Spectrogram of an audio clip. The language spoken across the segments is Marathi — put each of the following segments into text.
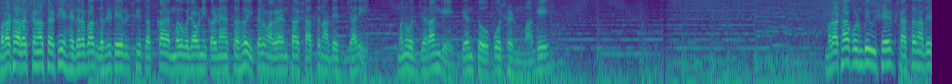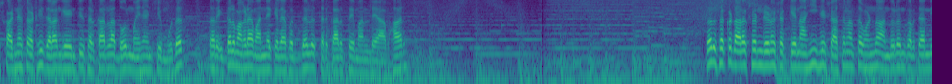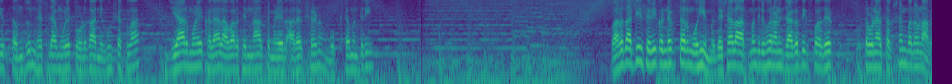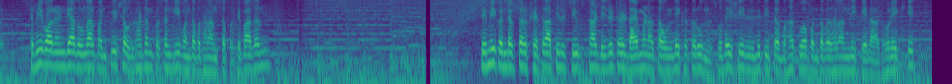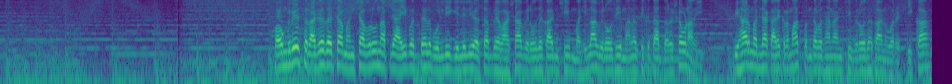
मराठा आरक्षणासाठी हैदराबाद गझेटेअरची तत्काळ अंमलबजावणी करण्यासह इतर मागण्यांचा शासन आदेश जारी. मनोज जरांगे यांचं उपोषण मागे. मराठा कुणबी विषयक शासन आदेश काढण्यासाठी जरांगे यांची सरकारला दोन महिन्यांची मुदत तर इतर मागण्या मान्य केल्याबद्दल सरकारचे मानले आभार. सरसकट आरक्षण देणं शक्य नाही हे शासनाचं म्हणणं आंदोलनकर्त्यांनी समजून घेतल्यामुळे तोडगा निघू शकला. जी आरमुळे खऱ्या लाभार्थींनाच मिळेल आरक्षण. मुख्यमंत्री भारताची सेमीकंडक्टर मोहीम देशाला आत्मनिर्भर आणि जागतिक स्पर्धेत उतरवण्यास सक्षम बनवणार. सेमिकॉन इंडिया दोन हजार पंचवीसच्या उद्घाटन प्रसंगी पंतप्रधानांचं प्रतिपादन सेमीकंडक्टर क्षेत्रातील चिप्स हा डिजिटल डायमंड असा उल्लेख करून स्वदेशी निर्मितीचं महत्त्व पंतप्रधानांनी केलं अधोरेखित. काँग्रेस राजदच्या मंचावरून आपल्या आईबद्दल बोलली गेलेली असभ्य भाषा विरोधकांची महिला विरोधी मानसिकता दर्शवणारी बिहारमधल्या कार्यक्रमात पंतप्रधानांची विरोधकांवर टीका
